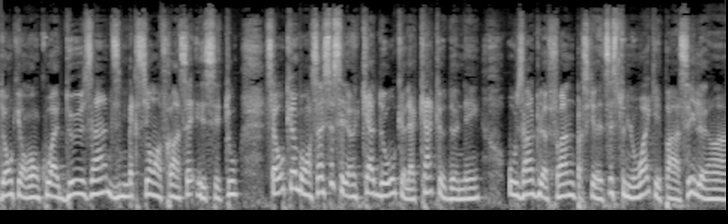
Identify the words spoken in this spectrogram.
Donc, ils auront quoi? Deux ans d'immersion en français et c'est tout. Ça n'a aucun bon sens. Ça, c'est un cadeau que la CAQ a donné aux anglophones parce que, tu sais, c'est une loi qui est passée là, en,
